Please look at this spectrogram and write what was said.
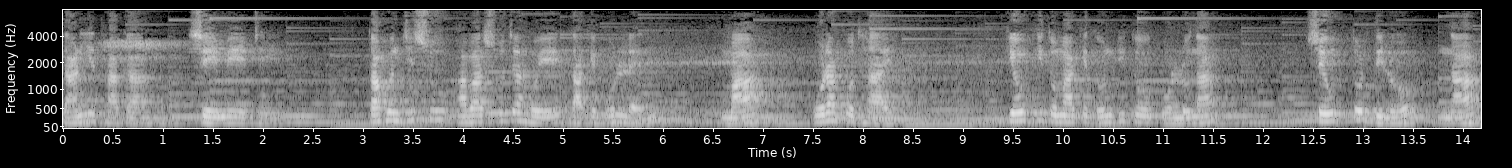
দাঁড়িয়ে থাকা সেই মেয়েটি। তখন যিশু আবার সোজা হয়ে তাকে বললেন, মা, ওরা কোথায়? কেউ কি তোমাকে দণ্ডিত করল না? সে উত্তর দিল, না,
